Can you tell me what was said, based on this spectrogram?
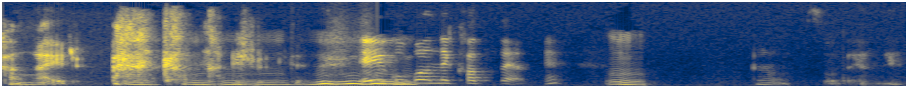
考える。考えるって。うん英語版で買ったよね。うん。うん、そうだよね。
